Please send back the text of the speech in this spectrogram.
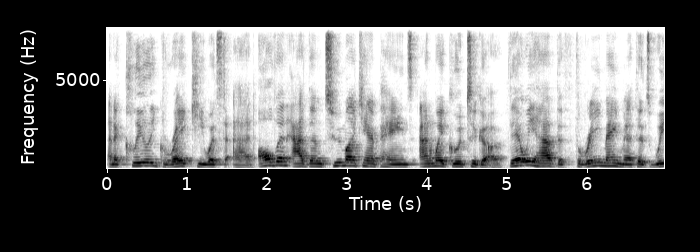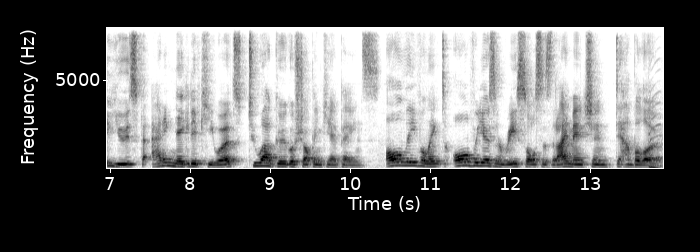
and are clearly great keywords to add. I'll then add them to my campaigns and we're good to go. There we have the three main methods we use for adding negative keywords to our Google Shopping campaigns. I'll leave a link to all videos and resources that I mentioned down below.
